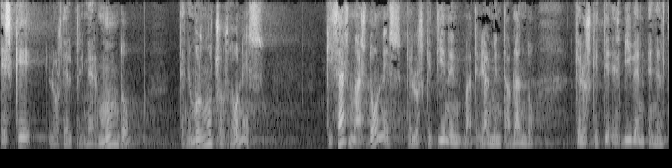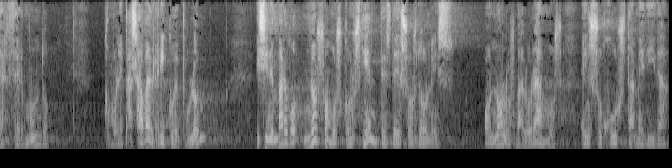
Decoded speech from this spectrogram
es que los del primer mundo tenemos muchos dones, quizás más dones que los que tienen, materialmente hablando, que los que viven en el tercer mundo, como le pasaba al rico de Pulón. Y sin embargo, no somos conscientes de esos dones o no los valoramos en su justa medida.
